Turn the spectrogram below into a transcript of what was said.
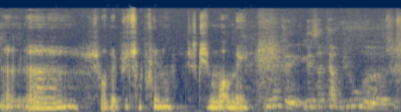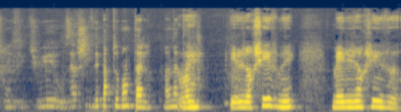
la- la- je me rappelle plus de son prénom, excuse-moi, mais... Donc les, les interviews euh, se sont effectuées aux archives départementales, hein, Oui, les archives, mais, mais les archives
